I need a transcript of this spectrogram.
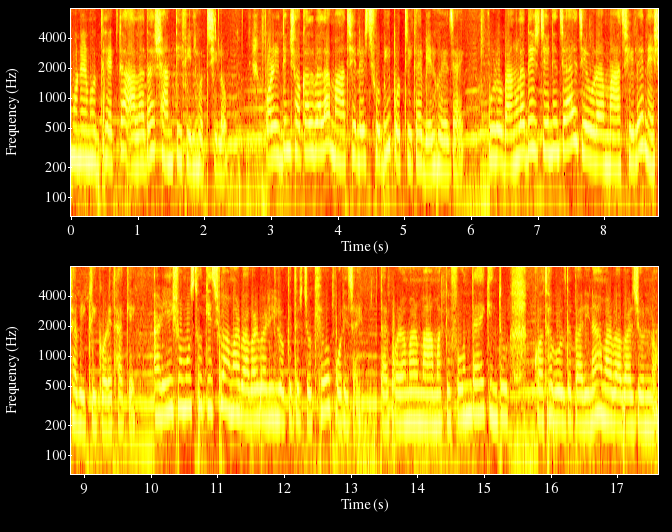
মনের মধ্যে একটা আলাদা শান্তি ফিল হচ্ছিল। পরের দিন সকালবেলা মা ছেলের ছবি পত্রিকায় বের হয়ে যায়। পুরো বাংলাদেশ জেনে যায় যে ওরা মা ছেলে নেশা বিক্রি করে থাকে। আর এই সমস্ত কিছু আমার বাবার বাড়ির লোকেদের চোখেও পড়ে যায়। তারপর আমার মা আমাকে ফোন দেয়, কিন্তু কথা বলতে পারি না আমার বাবার জন্য।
